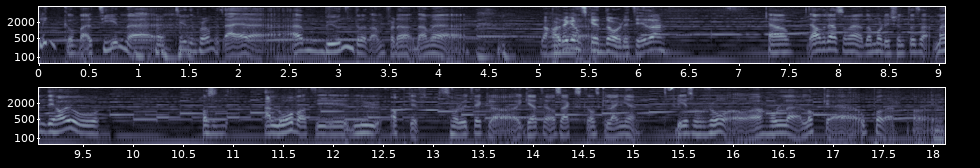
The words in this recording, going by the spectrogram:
flinke å bare tyne, tyne Promise. Jeg, jeg, jeg beundrer dem for det. De er Da har de ganske dårlig tid, da. Ja, ja, det er det som er. Da må de skynde seg. Men de har jo Altså, jeg lover at de nå aktivt har utvikla GTA 6 ganske lenge. For de er så rå og jeg holder lokket oppå der. Og Mm.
